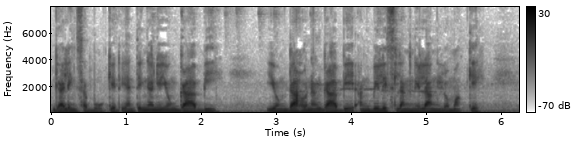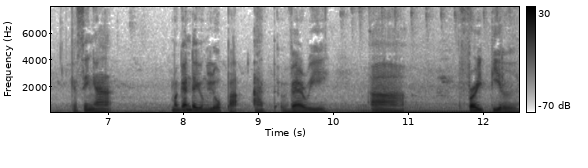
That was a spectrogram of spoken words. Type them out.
galing sa bukid. Ayan, tingnan nyo yung gabi. Yung dahon ng gabi, ang bilis lang nilang lumaki. Kasi nga, maganda yung lupa at very ah, fertile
